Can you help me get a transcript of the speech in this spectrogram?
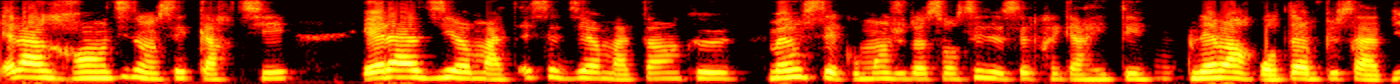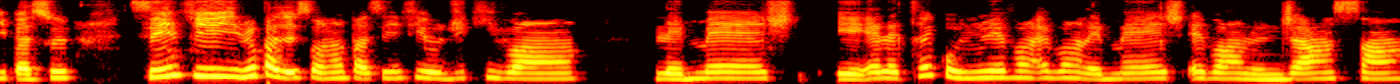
elle a grandi dans ces quartiers. Et elle a dit un matin, elle s'est dit un matin que même si c'est comment je dois sortir de cette précarité. Elle m'a raconté un peu sa vie parce que c'est une fille, je ne veux pas dire son nom parce que c'est une fille aujourd'hui qui vend les mèches. Et elle est très connue. Elle vend, elle vend les mèches, elle vend le jansan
